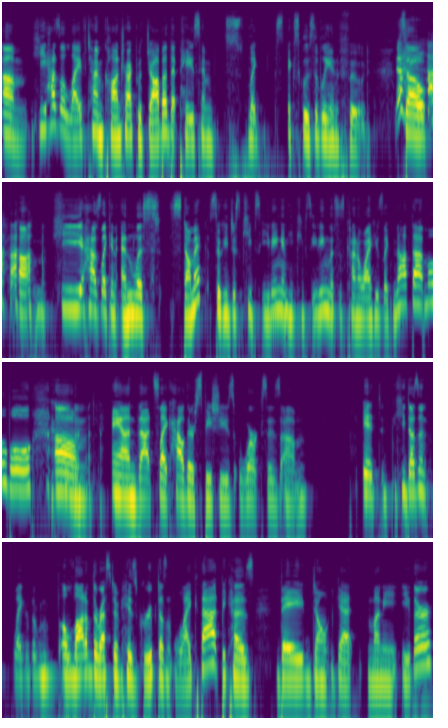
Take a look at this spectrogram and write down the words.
Um, he has a lifetime contract with Jabba that pays him like exclusively in food. So um, he has like an endless stomach, so he just keeps eating and he keeps eating. This is kind of why he's like not that mobile, um, and that's like how their species works. Is um, it he doesn't like the, a lot of the rest of his group doesn't like that because they don't get money either.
